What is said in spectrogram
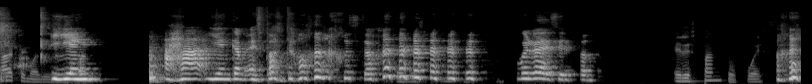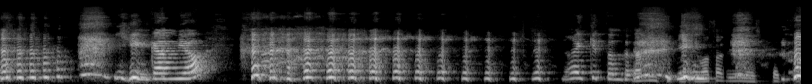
Ajá, como el Y en, ajá, y en espanto, justo. Vuelve a decir espanto. El espanto, pues. y en cambio, ay, qué tonto. Ya me dijiste que va a salir el espectro.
